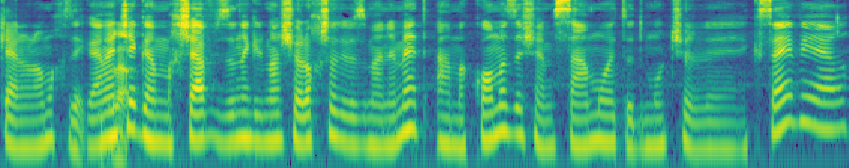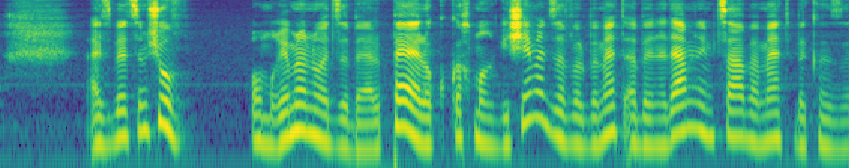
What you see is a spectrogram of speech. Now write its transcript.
כן, הוא לא מחזיק. האמת לא. שגם עכשיו, זה נגיד מה שלא חשבתי בזמן אמת, המקום הזה שהם שמו את הדמות של אה, אקסייבייר, אז בעצם שוב, אומרים לנו את זה בעל פה, לא כל כך מרגישים את זה, אבל באמת, הבן אדם נמצא באמת בכזה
